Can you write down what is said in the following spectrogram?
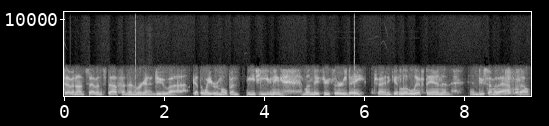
seven on seven stuff, and then we're going to do uh, get the weight room open each evening, Monday through Thursday, trying to get a little lift in and and do some of that. So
